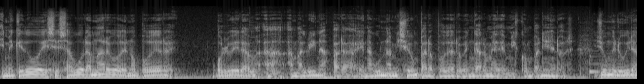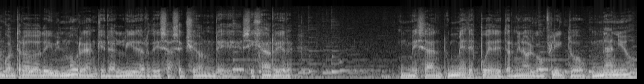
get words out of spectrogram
Y me quedó ese sabor amargo de no poder volver a, Malvinas para, en alguna misión para poder vengarme de mis compañeros. Yo me lo hubiera encontrado a David Morgan, que era el líder de esa sección de Sea Harrier, un mes, después de terminado el conflicto, un año,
